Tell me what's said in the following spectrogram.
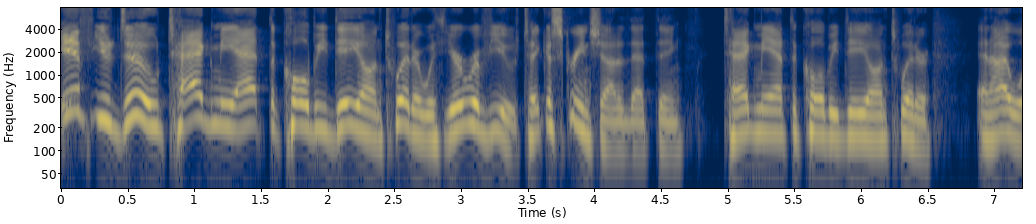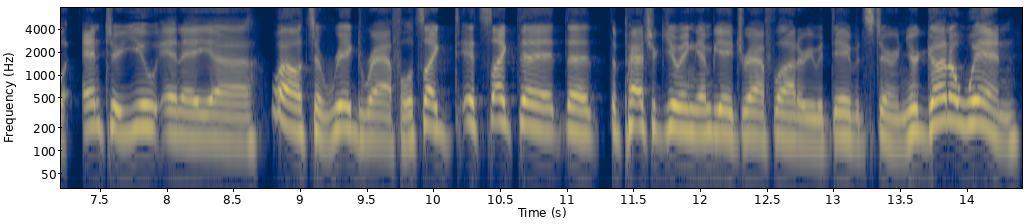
If you do, tag me at the Colby D on Twitter with your review. Take a screenshot of that thing. Tag me at the Colby D on Twitter, and I will enter you in a uh, well, it's a rigged raffle. It's like it's like the the the Patrick Ewing NBA Draft Lottery with David Stern. You're gonna win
